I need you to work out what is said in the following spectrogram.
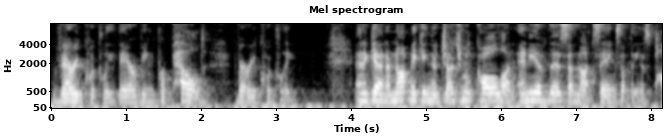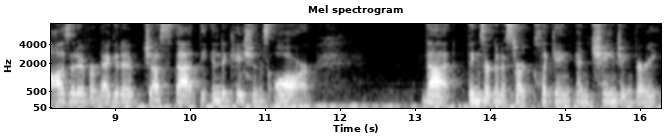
very quickly. They are being propelled very quickly. And again, I'm not making a judgment call on any of this. I'm not saying something is positive or negative, just that the indications are that things are going to start clicking and changing very,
